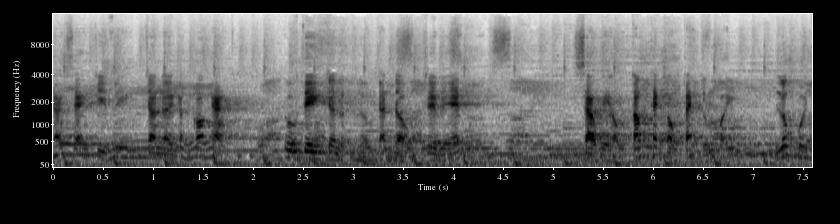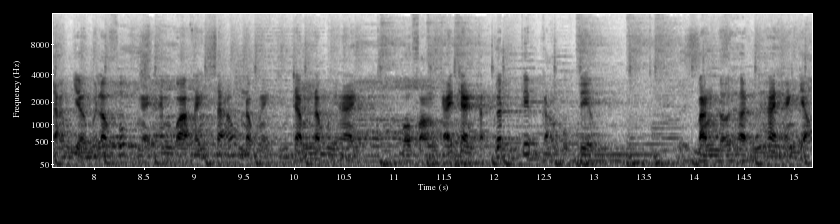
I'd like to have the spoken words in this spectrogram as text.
sẵn sàng chi viện cho nơi gặp khó khăn, ưu tiên cho lực lượng đánh đầu GVS. Sau khi hoàn tất các công tác chuẩn bị, lúc 18 giờ 15 phút ngày 23 tháng 6 năm 1952, bộ phận cải trang tập kích tiếp cận mục tiêu. Bằng đội hình hai hàng dọc,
